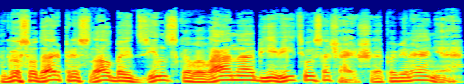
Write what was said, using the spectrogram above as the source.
государь прислал Бейдзинского Вана объявить высочайшее повеление.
